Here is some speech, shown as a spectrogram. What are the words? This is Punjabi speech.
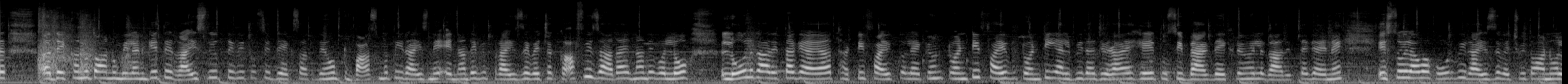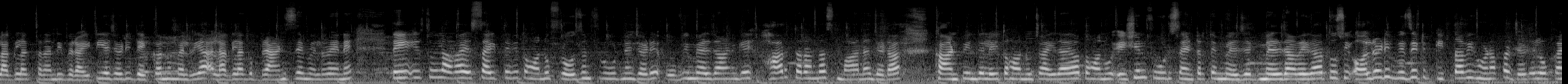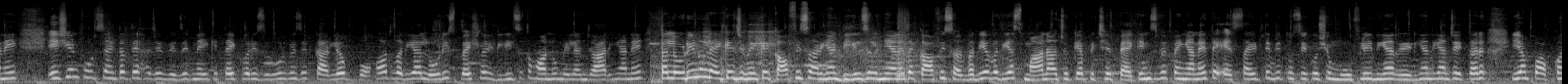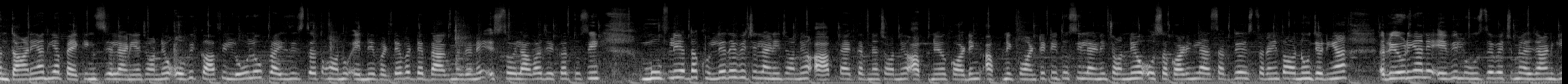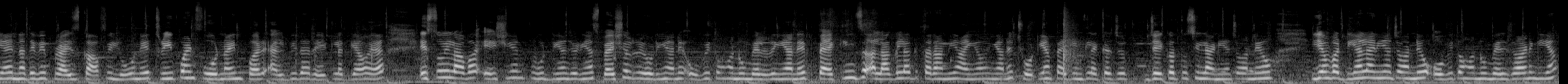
ਦੇਖਣ ਨੂੰ ਤੁਹਾਨੂੰ ਮਿਲਣਗੇ ਤੇ ਰਾਈਸ ਦੇ ਉੱਤੇ ਵੀ ਤੁਸੀਂ ਦੇਖ ਸਕਦੇ ਹੋ ਕਿ ਬਾਸਮਤੀ ਰਾਈਸ ਨੇ ਇਹਨਾਂ ਦੇ ਵੀ ਪ੍ਰਾਈਸ ਦੇ ਵਿੱਚ ਕਾਫੀ ਜ਼ਿਆਦਾ ਇਹਨਾਂ ਦੇ ਵੱਲੋਂ ਲੋ ਲਗਾ ਦਿੱਤਾ ਗਿਆ ਆ। 35 ਤੋਂ ਲੈ ਕੇ ਹੁਣ 25 20 ਐਲਬੀ ਦਾ ਜਿਹੜਾ ਇਹ ਤੁਸੀਂ ਬੈਗ ਦੇਖ ਰਹੇ ਹੋ, ਇਹ ਲਗਾ ਦਿੱਤੇ ਗਏ ਨੇ। ਇਸ ਤੋਂ ਇਲਾਵਾ ਹੋਰ ਵੀ ਰਾਈਸ ਦੇ ਵਿੱਚ ਵੀ ਤੁਹਾਨੂੰ ਅਲੱਗ-ਅਲੱਗ ਤਰ੍ਹਾਂ ਦੀ ਵੈਰਾਈਟੀ ਹੈ ਜਿਹੜੀ ਦੇਖਣ ਨੂੰ ਮਿਲ ਰਹੀ ਹੈ, ਅਲੱਗ-ਅਲੱਗ ਬ੍ਰਾਂਡਸ ਦੇ ਮਿਲ ਰਹੇ ਨੇ। ਤੇ ਇਸ ਤੋਂ ਇਲਾਵਾ ਇਸ ਸਾਈਡ ਤੇ ਵੀ ਤੁਹਾਨੂੰ ਫਰੋਜ਼ਨ ਫਰੂਟ ਨੇ ਜਿਹੜੇ, ਉਹ ਵੀ ਮਿਲ ਜਾਣਗੇ। ਹਰ ਤਰ੍ਹਾਂ ਦਾ ਸਮਾਨ ਹੈ ਜਿਹੜਾ ਖਾਣ ਪੀਣ ਦੇ ਲਈ ਤੁਹਾਨੂੰ ਚਾਹੀਦਾ ਹੈ ਤੁਹਾਨੂੰ ਏਸ਼ੀਅਨ ਫੂਡ ਸੈਂਟਰ ਤੇ ਮਿਲ ਜਾ- ਮਿਲ ਜਾਵੇਗਾ। ਤੁਸੀਂ ਆਲਰੇਡੀ ਵਿਜ਼ਿਟ ਕੀਤਾ ਵੀ ਹੋਣਾ, ਪਰ ਜਿਹੜੇ ਲੋਕਾਂ ਨੇ ਏਸ਼ੀਅਨ ਫੂਡ ਸੈਂਟਰ ਤੇ ਹਜੇ ਵਿਜ਼ਿਟ ਨਹੀਂ ਕੀਤਾ, ਇੱਕ ਵਾਰੀ ਜ਼ਰੂਰ ਵਿਜ਼ਿਟ ਕਰ ਲਿਓ। ਬਹੁਤ ਵਧੀਆ ਲੋਹੜੀ ਸਪੈਸ਼ਲ ਡੀਲਸ ਤੁਹਾਨੂੰ ਮਿਲਣ ਜਾ ਰਹੀਆਂ ਨੇ। ਤਾਂ ਲੋਹੜੀ ਨੂੰ ਲੈ ਕੇ ਜਿਵੇਂ ਕਿ ਕਾਫੀ ਸਾਰੀਆਂ ਡੀਲਸ ਲੱਗੀਆਂ ਨੇ ਤੇ ਕਾਫੀ ਸਾ- ਵਧੀਆ ਵਧੀਆ ਸਮਾਨ ਆ ਚੁੱਕਿਆ। ਪਿੱਛੇ ਪੈਕਿੰਗਸ ਵੀ ਪਈਆਂ ਨੇ ਤੇ ਇਸ ਸਾਈਡ ਤੇ ਵੀ ਤੁਸੀਂ ਕੁਝ ਮੂੰਗਫਲੀ ਦੀਆਂ, ਰੇੜੀਆਂ ਦੀਆਂ ਜੇਕਰ ਜਾਂ ਪੌਪਕਾਰਨ ਦਾਣਿਆਂ ਦੀਆਂ ਪੈਕਿੰਗਸ ਜੇ ਲੈਣੀਆਂ ਚਾਹੁੰਦੇ ਹੋ, ਉਹ ਵੀ ਕਾਫੀ ਲੋ ਲੋ ਪ੍ਰਾਈਸਿਸ ਤੇ ਤੁਹਾਨੂੰ ਇੰਨੇ ਵੱਡੇ ਵੱਡੇ ਬੈਗ ਮਿਲ ਨੇ। ਇਸ ਤੋਂ ਇਲਾਵਾ ਜੇਕਰ ਤੁਸੀਂ ਮੂਫਲੀ ਅੱਧਾ ਖੁੱਲੇ ਦੇ ਵਿੱਚ ਲੈਣੀ ਚਾਹੁੰਦੇ ਹੋ, ਆਪ ਪੈਕ ਕਰਨਾ ਚਾਹੁੰਦੇ ਹੋ, ਆਪਣੇ ਅਕੋਰਡਿੰਗ ਆਪਣੀ ਕੁਆਂਟੀਟੀ ਤੁਸੀਂ ਲੈਣੀ ਚਾਹੁੰਦੇ ਹੋ, ਉਸ ਅਕੋਰਡਿੰਗ ਲੈ ਸਕਦੇ ਹੋ। ਇਸ ਤਰ੍ਹਾਂ ਹੀ ਤੁਹਾਨੂੰ ਜਿਹੜੀਆਂ ਰਿਓੜੀਆਂ ਨੇ, ਇਹ ਵੀ ਲੂਜ਼ ਦੇ ਵਿੱਚ ਮਿਲ ਜਾਣਗੀਆਂ। ਇਹਨਾਂ ਦੇ ਵੀ ਪ੍ਰਾਈਸ ਕਾਫੀ ਲੋ ਨੇ 3.49 ਪਰ ਐਲਬੀ ਦਾ ਰੇਟ ਲੱਗਿਆ ਹੋਇਆ। ਇਸ ਤੋਂ ਇਲਾਵਾ ਏਸ਼ੀਅਨ ਫੂਡ ਦੀਆਂ ਜਿਹੜੀਆਂ ਸਪੈਸ਼ਲ ਰਿਓੜੀਆਂ ਨੇ, ਉਹ ਵੀ ਤੁਹਾਨੂੰ ਮਿਲ ਰਹੀਆਂ ਨੇ। ਪੈਕਿੰਗਸ ਅਲੱਗ-ਅਲੱਗ ਤਰ੍ਹਾਂ ਦੀਆਂ ਆਈਆਂ ਹੋਈਆਂ ਨੇ। ਛੋਟੀਆਂ ਪੈਕਿੰਗ ਲੈ ਕੇ ਜੇਕਰ ਤੁਸੀਂ ਲੈਣੀਆਂ ਚਾਹੁੰਦੇ ਹੋ ਜਾਂ ਵੱਡੀਆਂ ਲੈਣੀਆਂ ਚਾਹੁੰਦੇ ਹੋ, ਉਹ ਵੀ ਤੁਹਾਨੂੰ ਮਿਲ ਜਾਣਗੀਆਂ।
